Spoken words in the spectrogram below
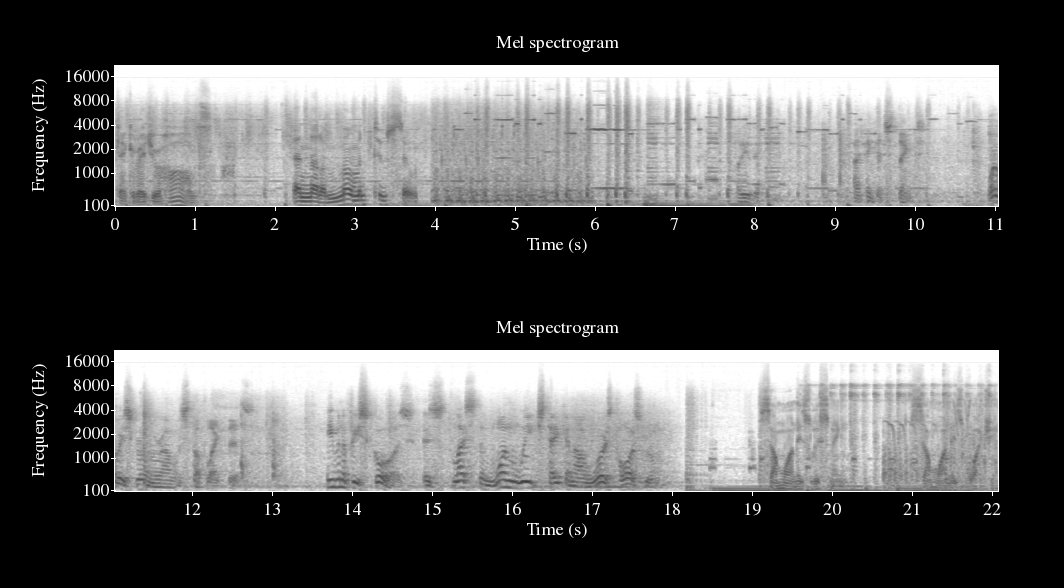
Come to decorate your halls. And not a moment too soon. What do you think? I think it stinks. What are we screwing around with stuff like this? Even if he scores, it's less than one week's take in our worst horse room. Someone is listening. Someone is watching.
